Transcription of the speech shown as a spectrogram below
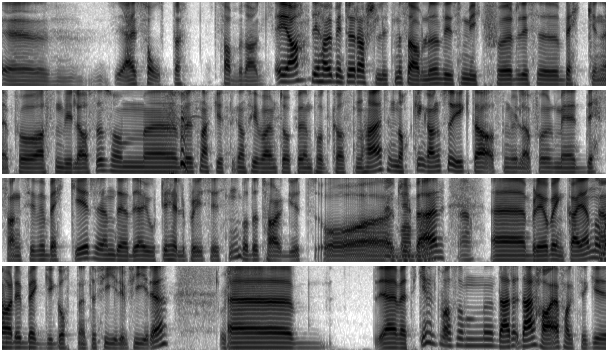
uh, Jeg solgte samme dag. Ja, de har jo begynt å rasle litt med sablene, de som gikk for disse bekkene på Aston Villa også, som eh, ble snakket ganske varmt opp i den podkasten her. Nok en gang så gikk da Aston Villa for mer defensive bekker enn det de har gjort i hele preseason. Både Target og Mambo. Gilbert Ja. eh, ble jo benka igjen, og Ja. nå har de begge gått ned til 4-4. Uff. Eh, jeg vet ikke helt hva som der, der har jeg faktisk ikke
